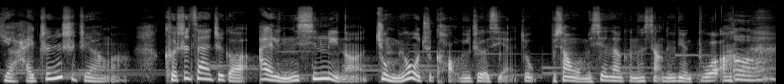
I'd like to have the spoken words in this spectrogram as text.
也还真是这样啊！可是，在这个艾琳心里呢，就没有去考虑这些，就不像我们现在可能想的有点多啊。嗯，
